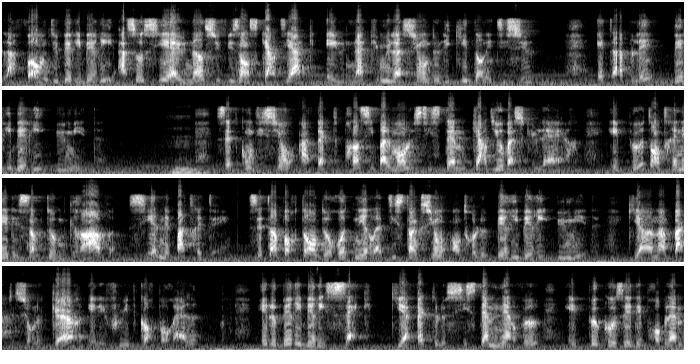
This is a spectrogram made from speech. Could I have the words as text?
La forme du beriberi associée à une insuffisance cardiaque et une accumulation de liquide dans les tissus est appelée beriberi humide. Hmm. Cette condition affecte principalement le système cardiovasculaire et peut entraîner des symptômes graves si elle n'est pas traitée. C'est important de retenir la distinction entre le beriberi humide, qui a un impact sur le cœur et les fluides corporels, et le beriberi sec, qui affecte le système nerveux et peut causer des problèmes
